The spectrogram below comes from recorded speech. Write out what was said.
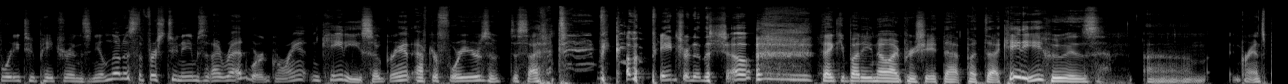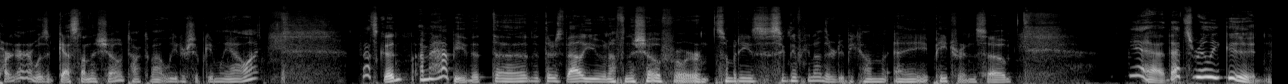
42 patrons. And you'll notice the first two names that I read were Grant and Katie. So, Grant, after four years, have decided to become a patron of the show. Thank you, buddy. No, I appreciate that. But uh, Katie, who is um, Grant's partner, was a guest on the show, talked about leadership Gimli Ally. That's good. I'm happy that uh, that there's value enough in the show for somebody's significant other to become a patron. So, yeah, that's really good.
